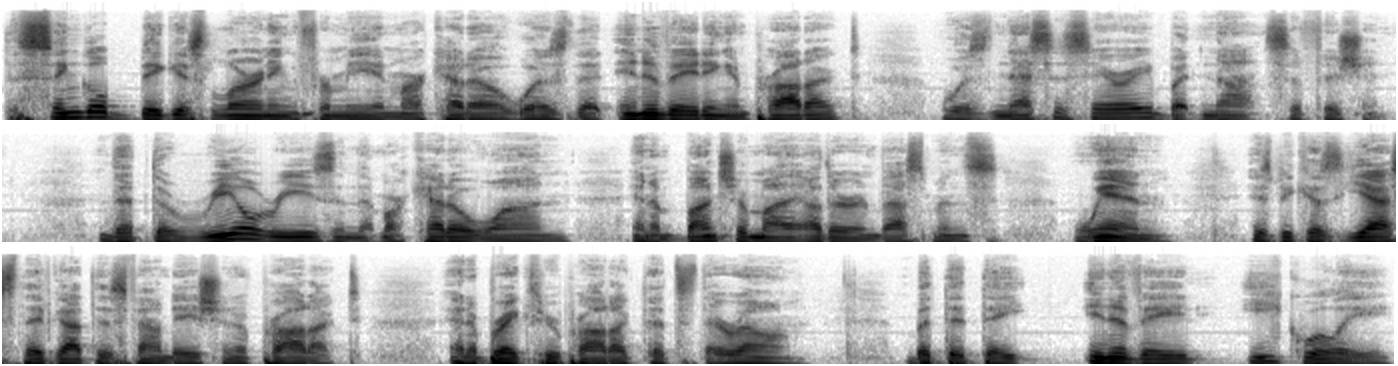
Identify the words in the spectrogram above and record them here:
the single biggest learning for me in Marketo was that innovating in product was necessary but not sufficient. That the real reason that Marketo won and a bunch of my other investments win is because, yes, they've got this foundation of product and a breakthrough product that's their own, but that they innovate equally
